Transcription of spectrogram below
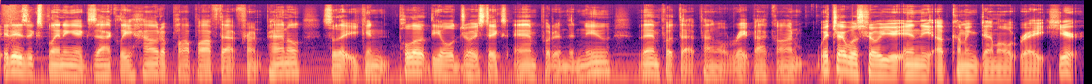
it is explaining exactly how to pop off that front panel so that you can pull out the old joysticks and put in the new, then put that panel right back on, which I will show you in the upcoming demo right here.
